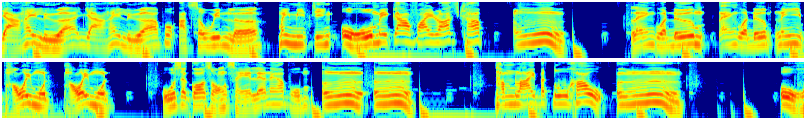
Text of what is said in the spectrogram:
อย่าให้เหลือ อย่าให้เหลือพวกอัศวินเหรอไม่มีจริง โอ้โหเมกาไฟรัชครับเออแรงกว่าเดิม แรงกว่าเดิมนี่เผาให้หมด เผาให้หมด โอ้สกอร์สองแสนแล้วนะครับผม เออเออทำลายประตูเข้า เออ โอ้โห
